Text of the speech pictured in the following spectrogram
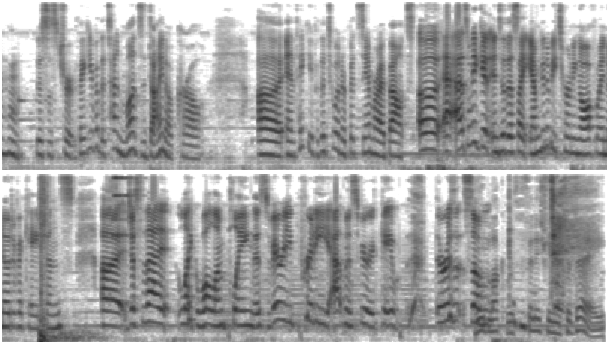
Mm-hmm. This is true. Thank you for the 10 months, Dino Curl. Uh, and thank you for the 200 bit samurai bounce. Uh, as we get into this, I am going to be turning off my notifications. Uh, just so that, like, while I'm playing this very pretty atmospheric game, there isn't some. Good luck with finishing today.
